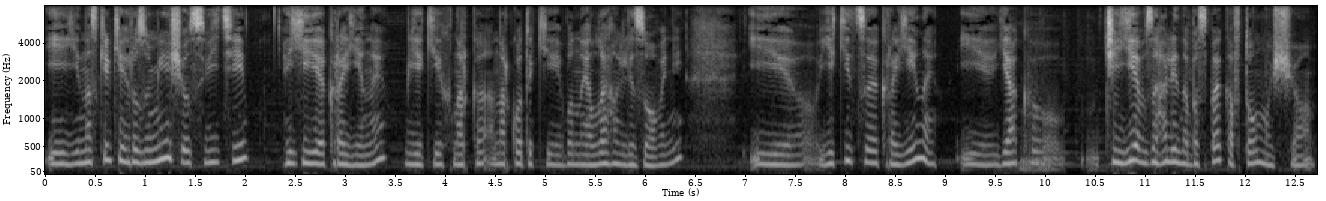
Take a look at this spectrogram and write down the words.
І наскільки я розумію, що у світі є країни, в яких наркотики вони легалізовані, і які це країни, і як чи є взагалі небезпека в тому, що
